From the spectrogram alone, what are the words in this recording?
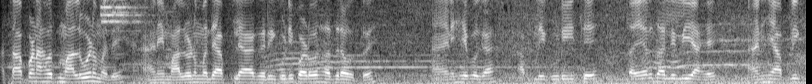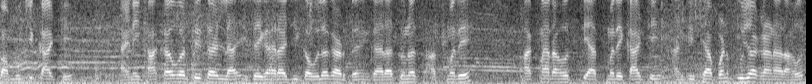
आता आपण आहोत मालवणमध्ये आणि मालवणमध्ये आपल्या घरी गुढीपाडवा साजरा होतोय. आणि हे बघा आपली गुढी इथे तयार झालेली आहे. आणि ही आपली बांबूची काठी. आणि काकावरती चढला इथे घराची कौलं काढतोय. घरातूनच आतमध्ये टाकणार आहोत ती आतमध्ये काठी. आणि तिथे आपण पूजा करणार आहोत.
